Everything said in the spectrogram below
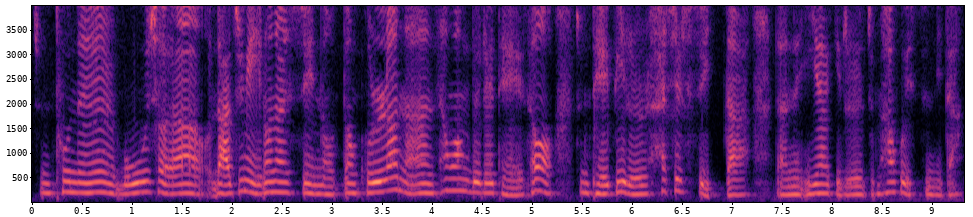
좀 돈을 모으셔야 나중에 일어날 수 있는 어떤 곤란한 상황들에 대해서 좀 대비를 하실 수 있다라는 이야기를 좀 하고 있습니다.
